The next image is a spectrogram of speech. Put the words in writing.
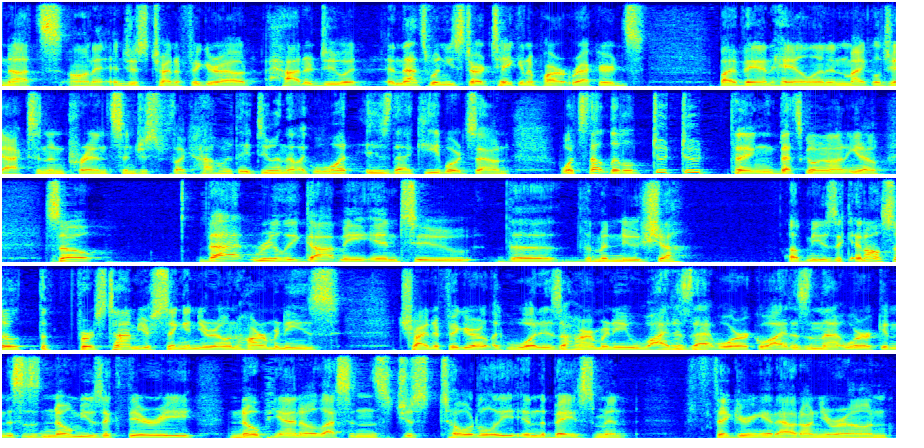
nuts on it and just trying to figure out how to do it. And that's when you start taking apart records by Van Halen and Michael Jackson and Prince and just like, how are they doing that? Like, what is that keyboard sound? What's that little doot doot thing that's going on? You know, so that really got me into the the minutia of music and also the first time you're singing your own harmonies trying to figure out like what is a harmony? Why does that work? Why doesn't that work? And this is no music theory no piano lessons just totally in the basement figuring it out on your own.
